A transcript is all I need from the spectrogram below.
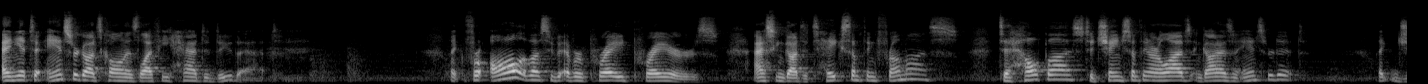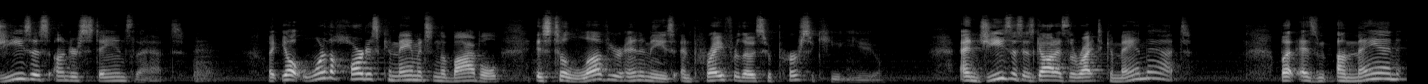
And yet, to answer God's call in his life, he had to do that. Like, for all of us who've ever prayed prayers asking God to take something from us, to help us, to change something in our lives, and God hasn't answered it, like, Jesus understands that. Like, y'all, one of the hardest commandments in the Bible is to love your enemies and pray for those who persecute you. And Jesus, as God, has the right to command that. But as a man,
